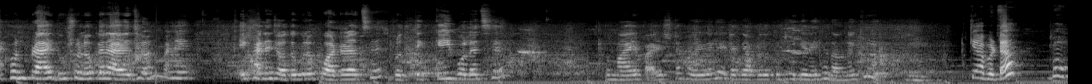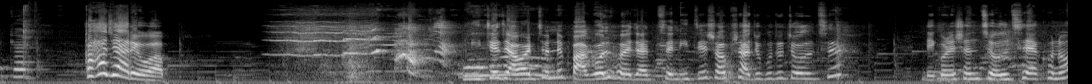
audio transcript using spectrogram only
এখন প্রায় দুশো লোকের আয়োজন। মানে এখানে যতগুলো কোয়ার্টার আছে, প্রত্যেককেই বলেছে, তো মায়ের পায়েসটা হয়ে গেলে এটাকে আপাতত ঢেকে রেখে দাও নাকি? কে বেটা? কাহা যা রে ও আপ? নিচে যাওয়ার জন্য পাগল হয়ে যাচ্ছে, নিচে সব সাজুগুজু চলছে, ডেকোরেশন চলছে এখনও।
